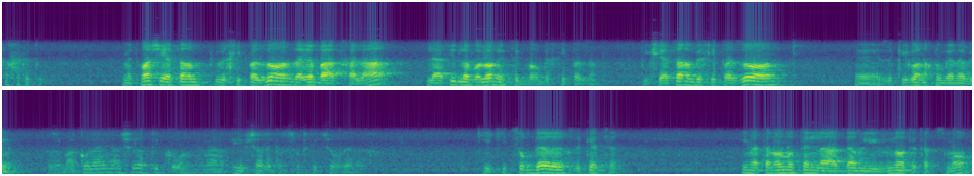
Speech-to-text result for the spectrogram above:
ככה כתוב. זאת אומרת, מה שיצאנו בחיפזון זה היה בהתחלה, לעתיד לבוא לא נצא כבר בחיפזון. כי כשיצאנו בחיפזון, אה, זה כאילו אנחנו גנבים. אז מה כל העניין של התיקון? אי אפשר לעשות קיצור דרך. כי קיצור דרך זה קצר. אם אתה לא נותן לאדם לבנות את עצמו,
